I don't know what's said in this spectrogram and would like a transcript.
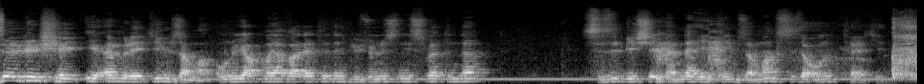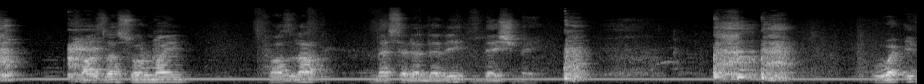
Size bir şeyi emrettiğim zaman onu yapmaya gayret edin gücünüz nispetinde. Sizi bir şeyden nehyettiğim zaman size onu terk edin fazla sormayın, fazla meseleleri deşmeyin. Ve iz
